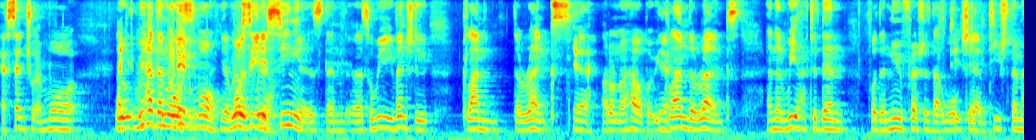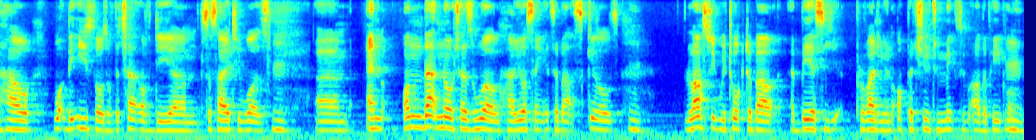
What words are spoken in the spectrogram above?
essential and more. Like we, had then we were more doing more, Yeah, we more were, senior. we were seniors then, uh, so we eventually climbed the ranks. yeah, I don't know how, but we Yeah. climbed the ranks, and then we had to then for the new freshers that walked Teach in, them. teach them how what the ethos of the cha- of the um, society was. Mm. Um, and on that note as well, how you're saying it's about skills. Mm. Last week we talked about a BSc providing you an opportunity to mix with other people. Mm.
